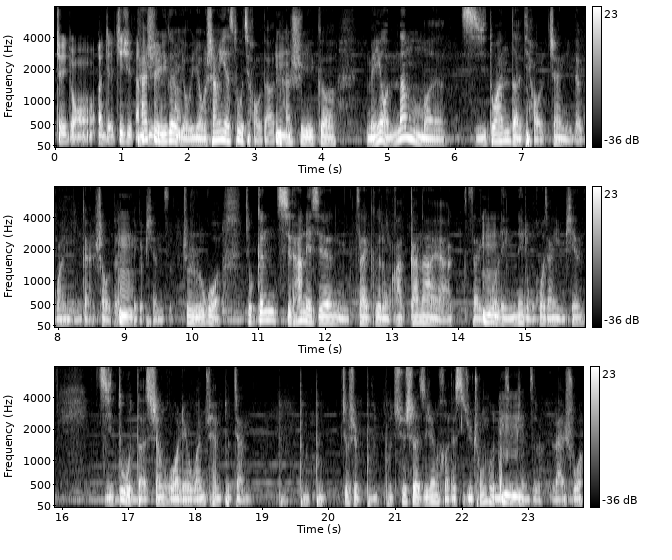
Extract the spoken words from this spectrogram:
这种呃，就继续，它是一个有有商业诉求的，它是一个没有那么。极端的挑战你的观影感受的那个片子，就是如果就跟其他那些你在各种阿甘纳呀，在柏林那种获奖影片，极度的生活流，完全不讲不不就是不不去涉及任何的戏剧冲突的那些片子来说，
